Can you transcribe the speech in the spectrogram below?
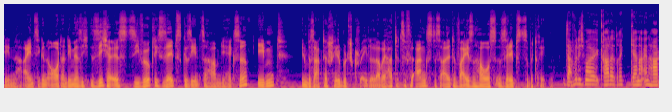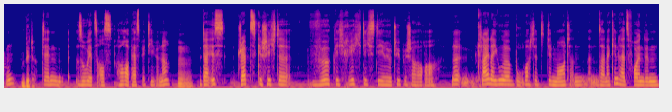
den einzigen Ort, an dem er sich sicher ist, sie wirklich selbst gesehen zu haben, die Hexe, eben in besagter Shalebridge Cradle, aber er hatte zu viel Angst, das alte Waisenhaus selbst zu betreten. Da würde ich mal gerade direkt gerne einhaken. Bitte. Denn so jetzt aus Horrorperspektive, ne? Mhm. Da ist Drapts Geschichte wirklich richtig stereotypischer Horror. Ne, ein kleiner Junge beobachtet den Mord an, an, seiner Kindheitsfreundin.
